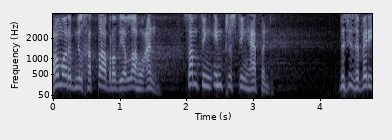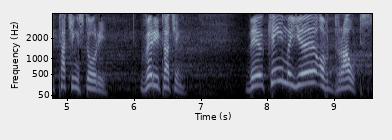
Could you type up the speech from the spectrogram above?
Umar ibn al-Khattab radiallahu anhu something interesting happened. This is a very touching story. Very touching. There came a year of drought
